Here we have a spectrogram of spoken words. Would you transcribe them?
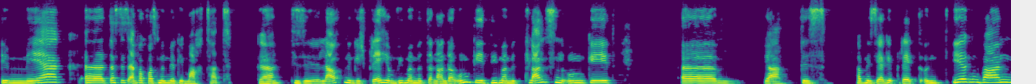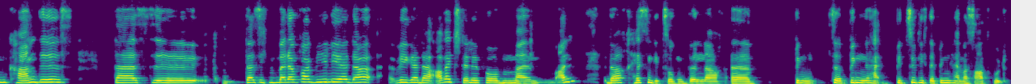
ich merke, äh, dass das einfach was mit mir gemacht hat. Gell? Diese laufenden Gespräche um wie man miteinander umgeht, wie man mit Pflanzen umgeht. Ähm, ja, das hat mich sehr geprägt. Und irgendwann kam das, dass, äh, dass ich mit meiner Familie da wegen der Arbeitsstelle von meinem Mann nach Hessen gezogen bin, nach äh, Bing, zur Bing, bezüglich der Bingenheimer Saatgut.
